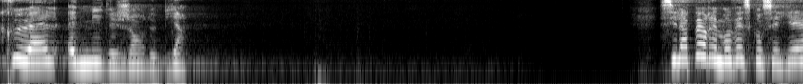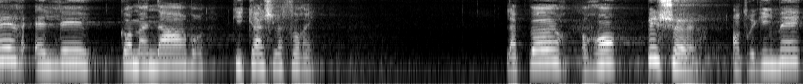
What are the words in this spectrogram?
cruels, ennemis des gens de bien. Si la peur est mauvaise conseillère, elle est comme un arbre qui cache la forêt. La peur rend pécheur, entre guillemets,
